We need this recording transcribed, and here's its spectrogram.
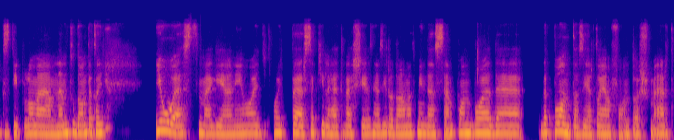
X diplomám, nem tudom, tehát hogy jó ezt megélni, hogy, hogy persze ki lehet vesézni az irodalmat minden szempontból, de, de pont azért olyan fontos, mert,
